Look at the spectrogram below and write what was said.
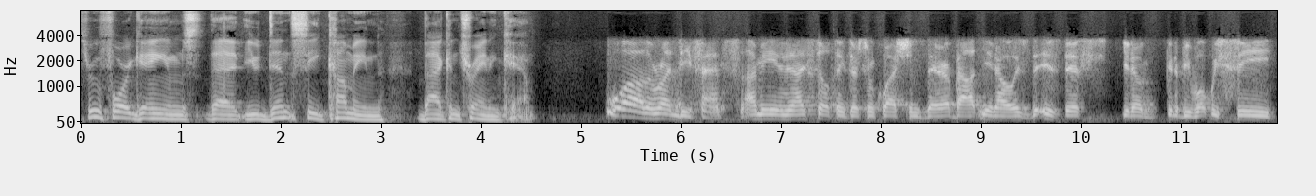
through four games that you didn't see coming back in training camp? Well, the run defense. I mean, I still think there's some questions there about you know is is this you know going to be what we see?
